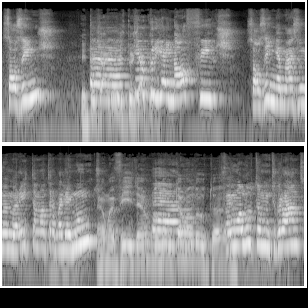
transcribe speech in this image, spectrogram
sozinhos. E tu já- e tu já- Eu criei nove filhos, sozinha, mais o meu marido, também trabalhei muito. É uma vida, é uma Ah, luta, é uma luta. Foi uma luta muito grande,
